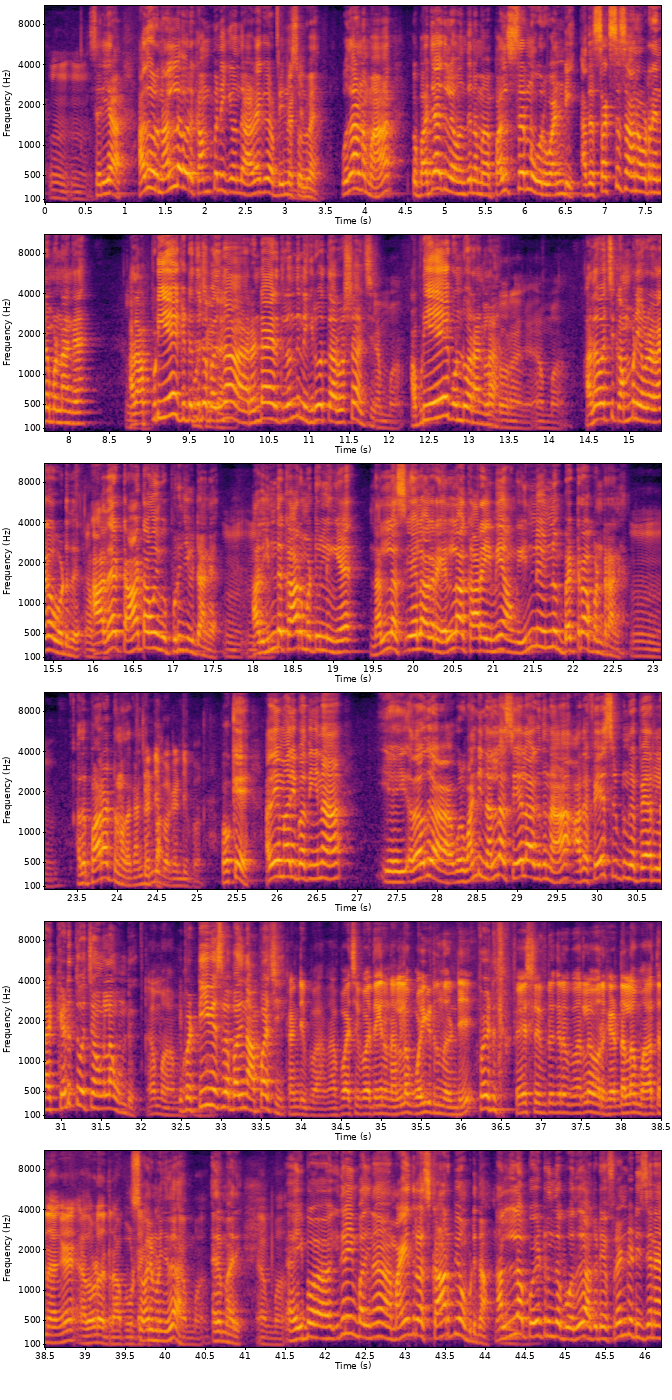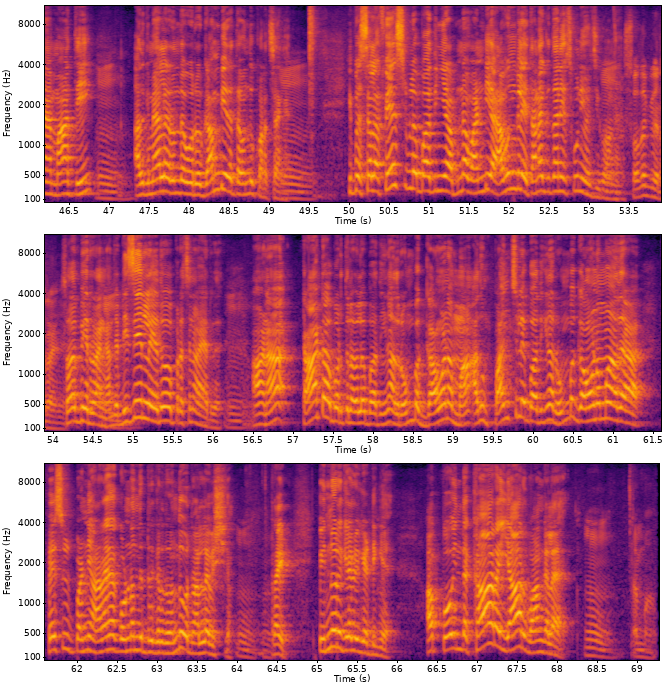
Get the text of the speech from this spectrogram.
சரியா? அது ஒரு நல்ல ஒரு கம்பெனிக்கு வந்து அழகு அப்படின்னு சொல்லுவேன் உதாரணமாக இப்போ பஜாஜில் வந்து நம்ம பல்சர்னு ஒரு வண்டி அது சக்ஸஸ் ஆன உடனே என்ன பண்ணாங்க? அது அப்படியே கிட்டத்தட்ட பார்த்தீங்கன்னா ரெண்டாயிரத்துலேருந்து இன்னைக்கு இருபத்தாறு வருஷம் ஆச்சு. அப்படியே கொண்டு வராங்களா? வராங்க ஆமாம் அதை வச்சு கம்பெனி எவ்வளோ அழகாக ஓடுது. அதை டாட்டாவும் இப்போ புரிஞ்சுக்கிட்டாங்க. அது இந்த கார் மட்டும் இல்லைங்க. நல்ல சேல் ஆகிற எல்லா காரையுமே அவங்க இன்னும் இன்னும் பெட்டராக பண்ணுறாங்க அதை பாராட்டணும் அதை கண்டிப்பாக கண்டிப்பா கண்டிப்பா. ஓகே அதே மாதிரி பார்த்தீங்கன்னா அதாவது ஒரு வண்டி நல்லா சேல் ஆகுதுன்னா அதை ஃபேஸ் லிஃப்ட்டுங்கிற பேரில் கெடுத்து வச்சவங்கலாம் உண்டு. ஆமா ஆமா. இப்போ டிவிஎஸ்ல பார்த்தீங்கன்னா அப்பாச்சி கண்டிப்பா. அப்பாச்சி பாத்தீங்கன்னா நல்லா போய்கிட்டு இருந்த வண்டி. போயிட்டு ஃபேஸ் லிஃப்ட்டுங்கிற பேர்ல ஒரு ஹெட் எல்லாம் மாத்துனாங்க அதோட டிராப் அவுட் சவாரி முடிஞ்சதா? ஆமா. அது மாதிரி. ஆமா. அஹ் இப்போ இதுலேயும் பார்த்தீங்கன்னா மகேந்திரா ஸ்கார்பியோ அப்படிதான். நல்லா போயிட்டு இருந்த போது அதோடைய ஃப்ரண்ட் டிசைனை மாற்றி அதுக்கு மேலே இருந்த ஒரு கம்பீரத்தை வந்து குறைச்சாங்க. இப்போ சில ஃபேஸ்டில் பார்த்தீங்க அப்படின்னா வண்டி அவங்களே தனக்கு தானே சூனி வச்சுக்குவாங்க. சொதப்பிடுறாங்க. சொதப்பிடுறாங்க. அந்த டிசைனில் ஏதோ பிரச்சனை ஆயிடுது. ஆனால் டாடா பொறுத்தளவில் பார்த்தீங்கன்னா அது ரொம்ப கவனமாக அதுவும் பஞ்சில் பார்த்தீங்கன்னா ரொம்ப கவனமாக அதை ஃபேஸ்டில் பண்ணி அழகாக கொண்டு வந்துட்டு இருக்கிறது வந்து ஒரு நல்ல விஷயம். ரைட் இப்போ இன்னொரு கேள்வி கேட்டீங்க. அப்போது இந்த காரை யார் வாங்கலை? ம் ஆமா.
